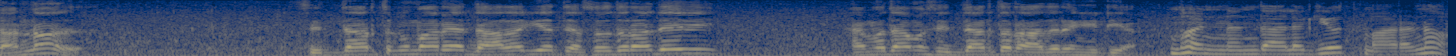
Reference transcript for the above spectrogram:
දන්නවද සිද්ධාර්ථ කුමාරය දාලා ගියත් යසෝදරා දේවී හැමදාම සිද්ධාර්ථ ආදරෙන් හිටියා මන් නම් දාලා ගියොත් මරනවා.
